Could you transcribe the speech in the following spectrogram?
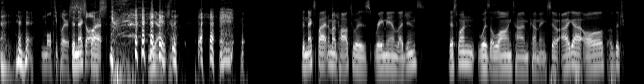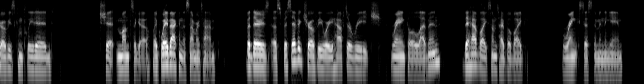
multiplayer the next sucks. Plat- yeah. the next platinum I popped was Rayman Legends. This one was a long time coming. So I got all of the trophies completed shit months ago, like way back in the summertime. But there's a specific trophy where you have to reach rank 11. They have like some type of like rank system in the game.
